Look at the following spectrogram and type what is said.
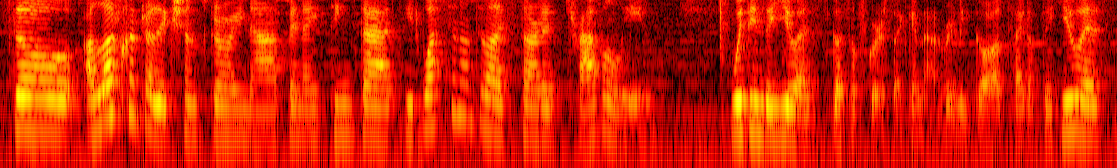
So a lot of contradictions growing up, and I think that it wasn't until I started traveling within the US, because of course I cannot really go outside of the US,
